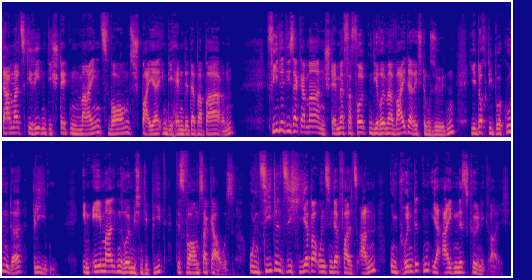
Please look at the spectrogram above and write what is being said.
damals gerieten die Städten Mainz, Worms, Speyer in die Hände der Barbaren, Viele dieser Germanenstämme verfolgten die Römer weiter Richtung Süden, jedoch die Burgunder blieben im ehemaligen römischen Gebiet des Wormser Gaus und siedelten sich hier bei uns in der Pfalz an und gründeten ihr eigenes Königreich.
